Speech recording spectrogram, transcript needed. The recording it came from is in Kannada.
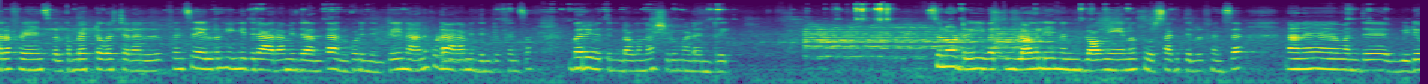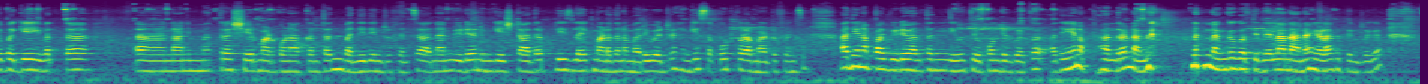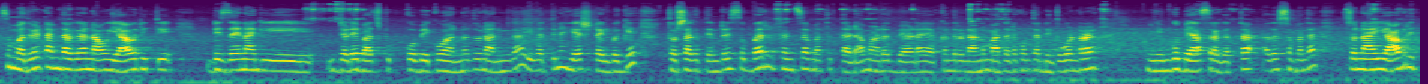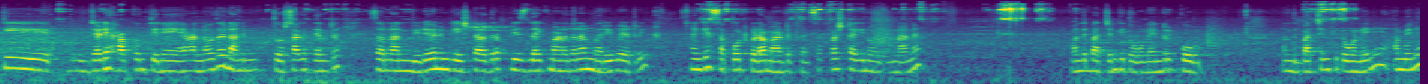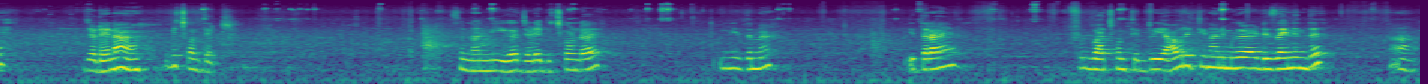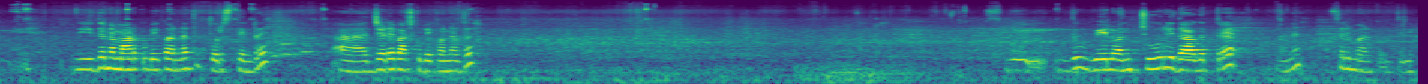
ನಮಸ್ಕಾರ friends welcome back to our channel friends ಎಲ್ಲರೂ ಹೆಂಗಿದ್ದೀರಾ? ಆರಾಮಿದ್ದೀರಾ ಅಂತ ಅಂದ್ಕೊಂಡಿದ್ದೀನಿ ರೀ. ನಾನು ಕೂಡ ಆರಾಮಿದ್ದೀನಿ ರೀ ಫ್ರೆಂಡ್ಸ್ ಬರ್ರಿ, ಇವತ್ತಿನ ಬ್ಲಾಗನ್ನು ಶುರು ಮಾಡೋಣ ರೀ. ಸೊ ನೋಡಿರಿ, ಇವತ್ತಿನ ಬ್ಲಾಗಲ್ಲಿ ನನ್ನ ಬ್ಲಾಗ್ ಏನೋ ತೋರ್ಸಾಕತ್ತಿಲ್ಲ ಫ್ರೆಂಡ್ಸ್ ನಾನು ಒಂದು ವಿಡಿಯೋ ಬಗ್ಗೆ ಇವತ್ತು ನಾನು ನಿಮ್ಮ ಹತ್ರ ಶೇರ್ ಮಾಡ್ಕೊಳಕ್ಕಂತಂದು ಬಂದಿದ್ದೀನಿ ರೀ ಫ್ರೆಂಡ್ಸ್ ನನ್ನ ವಿಡಿಯೋ ನಿಮಗೆ ಇಷ್ಟ ಆದರೆ ಪ್ಲೀಸ್ ಲೈಕ್ ಮಾಡೋದನ್ನು ಮರಿಬೇಡ್ರಿ, ಹಾಗೆ ಸಪೋರ್ಟ್ ಕೂಡ ಮಾಡಿರಿ ಫ್ರೆಂಡ್ಸ್ ಅದೇನಪ್ಪ ವಿಡಿಯೋ ಅಂತಂದು ನೀವು ತಿಳ್ಕೊಂಡಿರ್ಬೇಕು. ಅದೇನಪ್ಪ ಅಂದ್ರೆ ನಂಗೆ ನಂಗೆ ಗೊತ್ತಿರಲಿಲ್ಲ, ನಾನು ಹೇಳಕತ್ತೀನಿ ರೀ ಸೊ ಮದುವೆ ಟೈಮ್ದಾಗ ನಾವು ಯಾವ ರೀತಿ ಡಿಸೈನಾಗಿ ಜಡೆ ಬಾಚ್ಕೋಬೇಕು ಅನ್ನೋದು ನಾನು ನಿಮ್ಗೆ ಇವತ್ತಿನ ಹೇರ್ ಸ್ಟೈಲ್ ಬಗ್ಗೆ ತೋರ್ಸಾಕತ್ತೀನಿ ರೀ. ಸೊ ಬರ್ರಿ ಫ್ರೆಂಡ್ಸ ಮತ್ತು ತಡ ಮಾಡೋದು ಬೇಡ ಯಾಕಂದ್ರೆ ನಾನು ಮಾತಾಡ್ಕೊತ ನಿಂತ್ಕೊಂಡ್ರೆ ನಿಮಗೂ ಬೇಸರ ಆಗುತ್ತೆ? ಅದ್ರ ಸಂಬಂಧ. ಸೊ ನಾ ಯಾವ ರೀತಿ ಜಡೆ ಹಾಕ್ಕೊತೀನಿ ಅನ್ನೋದು ನಾನು ನಿಮ್ಗೆ ತೋರ್ಸಾಕತ್ತೇನೆ ರೀ ಸೊ ನನ್ನ ವಿಡಿಯೋ ನಿಮಗೆ ಇಷ್ಟ ಆದರೆ ಪ್ಲೀಸ್ ಲೈಕ್ ಮಾಡೋದನ್ನು ಮರಿಬೇಡ್ರಿ. ಹಾಗೆ ಸಪೋರ್ಟ್ ಕೂಡ ಮಾಡಿರಿ ಫ್ರೆಂಡ್ಸ್ ಫಸ್ಟಾಗಿ ನೋಡಿರಿ ನಾನು. ಒಂದು ಬಚ್ಚನ್ಕಿ ತೊಗೊಂಡೇನಿ ರೀ ಕೋಮ್. ಒಂದು ಬಚ್ಚನ್ಕಿ ತೊಗೊಂಡೇನಿ. ಆಮೇಲೆ ಜಡೆನ ಬಿಚ್ಕೊತೇನೆ ರೀ ಸೊ ನಾನು ಈಗ ಜಡೆ ಬಿಚ್ಕೊಂಡೆ. ಇದನ್ನು ಈ ಥರ ಫುಲ್ ಬಾಚ್ಕೊತೀನಿ ರೀ. ಯಾವ ರೀತಿ ನಾನು ನಿಮ್ಗೆ ಡಿಸೈನಿಂದ ಇದನ್ನು ಮಾಡ್ಕೋಬೇಕು ಅನ್ನೋದು ತೋರಿಸ್ತೀನಿ ರೀ. ಜಡೆ ಬಾಚ್ಕೋಬೇಕು ಅನ್ನೋದು. ಇದು ವೇಲ್ ಒಂದು ಚೂರು ಇದಾಗತ್ತೆ ನಾನು ಸರಿ ಮಾಡ್ಕೊತೀನಿ.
